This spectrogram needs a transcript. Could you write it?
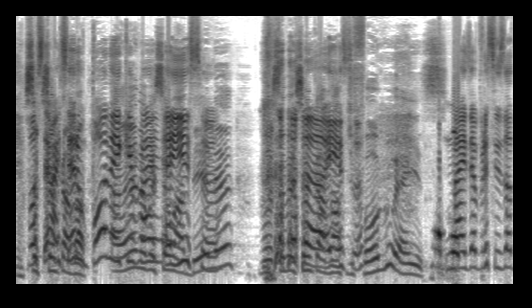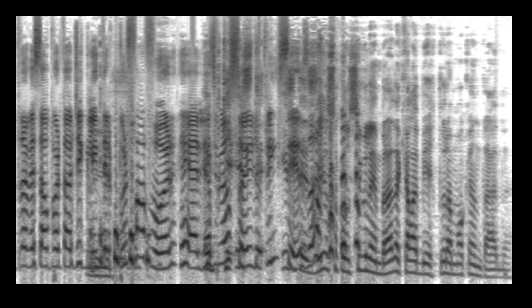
você é vai ser um pônei que vai... ser É isso. abelha, você vai ser um É cavalo de fogo, é isso. Mas eu preciso atravessar o portal de glitter, por favor, realize meu sonho de- princesa. esse desenho eu só consigo lembrar daquela abertura mal cantada.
